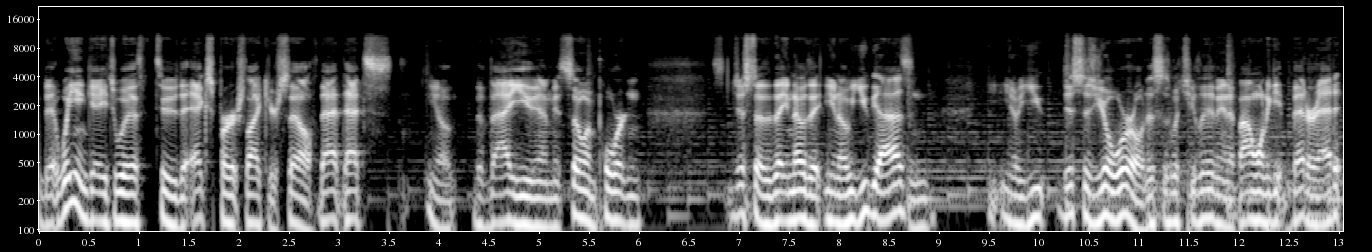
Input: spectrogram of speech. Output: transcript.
that we engage with to the experts like yourself. That that's you know the value, and it's so important. Just so they know that you know you guys and you know, you this is your world. This is what you live in. If I want to get better at it,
